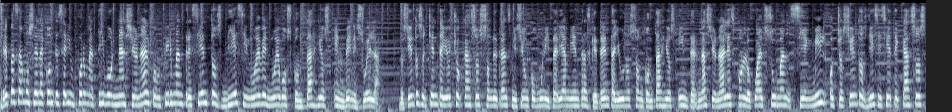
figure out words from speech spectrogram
Repasamos el acontecer informativo nacional, confirman 319 nuevos contagios en Venezuela. 288 casos son de transmisión comunitaria mientras que 31 son contagios internacionales con lo cual suman 100.817 casos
